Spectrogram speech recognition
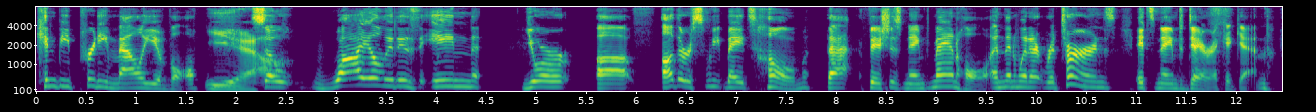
can be pretty malleable. Yeah. So while it is in your uh, other suite mate's home, that fish is named Manhole. And then when it returns, it's named Derek again.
